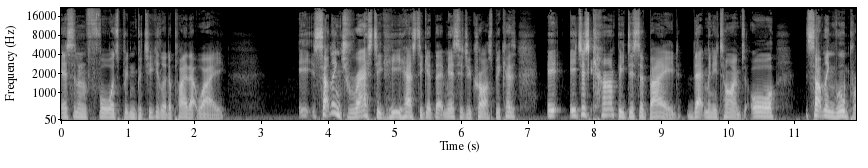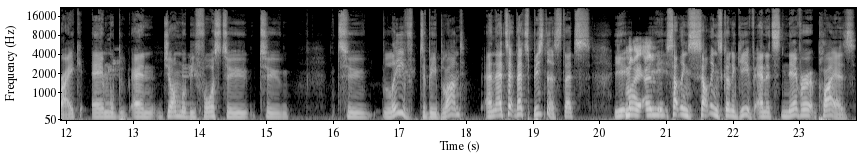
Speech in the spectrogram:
Essendon forwards in particular to play that way, it, something drastic he has to get that message across because it it just can't be disobeyed that many times or something will break and will be, and John will be forced to to to leave to be blunt and that's that's business that's you Mate, and- something's something's going to give and it's never players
